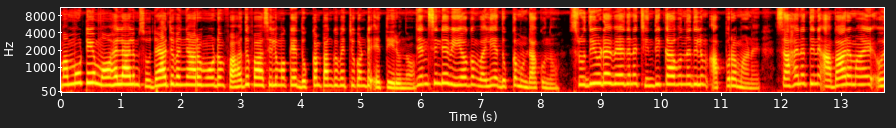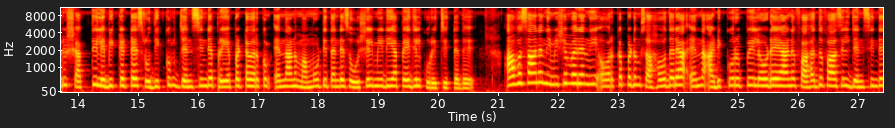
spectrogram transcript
മമ്മൂട്ടിയും മോഹൻലാലും സുരാജ് വെഞ്ഞാറമൂടും ഫഹദ് ഫാസിലുമൊക്കെ ദുഃഖം പങ്കുവെച്ചുകൊണ്ട് എത്തിയിരുന്നു. ജെൻസിന്റെ വിയോഗം വലിയ ദുഃഖമുണ്ടാക്കുന്നു. ശ്രുതിയുടെ വേദന ചിന്തിക്കാവുന്നതിലും അപ്പുറമാണ്. സഹനത്തിന് അപാരമായ ഒരു ശക്തി ലഭിക്കട്ടെ ശ്രുതിക്കും ജെൻസിന്റെ പ്രിയപ്പെട്ടവർക്കും എന്നാണ് മമ്മൂട്ടി തന്റെ സോഷ്യൽ മീഡിയ പേജിൽ കുറിച്ചിട്ടത്. അവസാന നിമിഷം വരെ നീ ഓർക്കപ്പെടും സഹോദര എന്ന അടിക്കുറിപ്പിലൂടെയാണ് ഫഹദ് ഫാസിൽ ജെൻസിന്റെ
